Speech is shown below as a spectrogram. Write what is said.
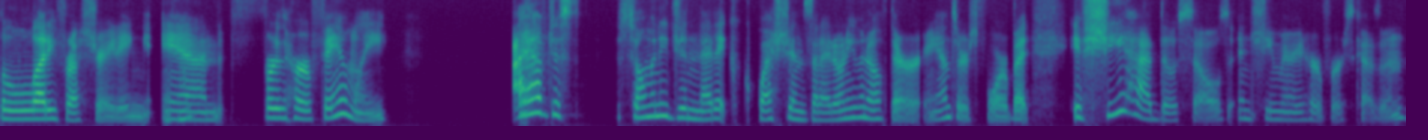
bloody frustrating. hmm And for her family, I have just so many genetic questions that I don't even know if there are answers for. But if she had those cells and she married her first cousin,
